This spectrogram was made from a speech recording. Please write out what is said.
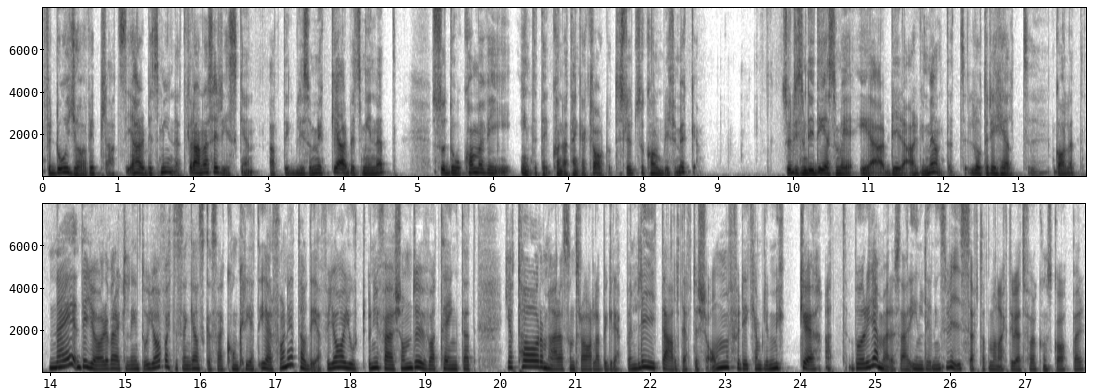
För då gör vi plats i arbetsminnet. För annars är risken att det blir så mycket i arbetsminnet så då kommer vi inte kunna tänka klart och till slut så kommer det bli för mycket. Så liksom det är det som är, är, blir argumentet. Låter det helt galet? Nej, det gör det verkligen inte. Och jag har faktiskt en ganska så konkret erfarenhet av det. För jag har gjort ungefär som du har tänkt att jag tar de här centrala begreppen lite allt eftersom. För det kan bli mycket att börja med det så här inledningsvis efter att man aktiverat förkunskaper.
